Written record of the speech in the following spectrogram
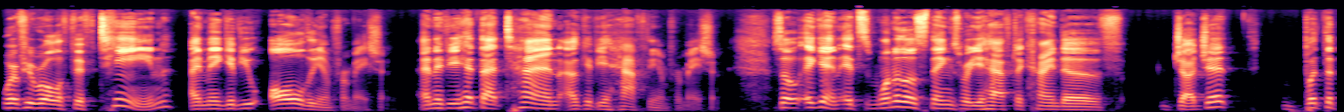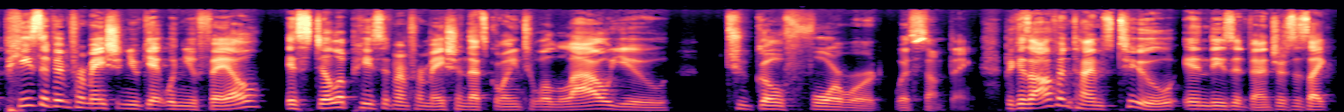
Where if you roll a 15, I may give you all the information. And if you hit that 10, I'll give you half the information. So again, it's one of those things where you have to kind of judge it. But the piece of information you get when you fail is still a piece of information that's going to allow you to go forward with something. Because oftentimes too, in these adventures, it's like,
